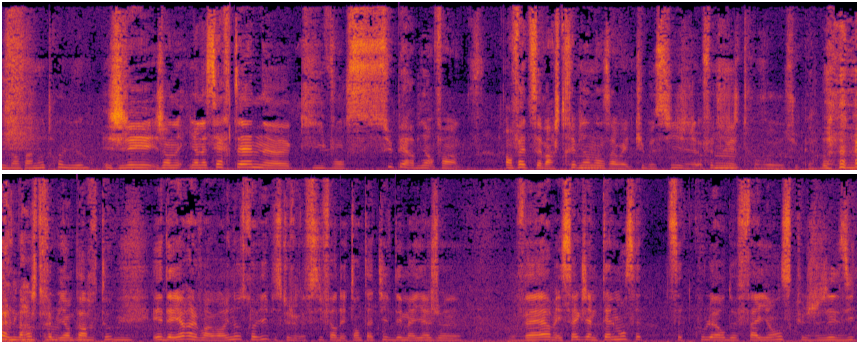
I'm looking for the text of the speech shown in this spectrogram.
ou dans un autre lieu? Il y en a certaines euh, qui vont super bien. Enfin, en fait, ça marche très bien Mm. dans un white cube aussi. En fait, Mm. je les trouve euh, superbes. Elles marchent très bien Mm, partout. Et d'ailleurs, elles vont avoir une autre vie parce que je vais aussi faire des tentatives d'émaillage euh, vert. Mais c'est vrai que j'aime tellement cette, cette couleur de faïence que j'hésite.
